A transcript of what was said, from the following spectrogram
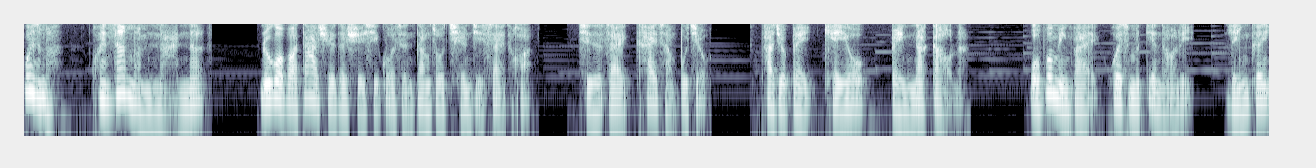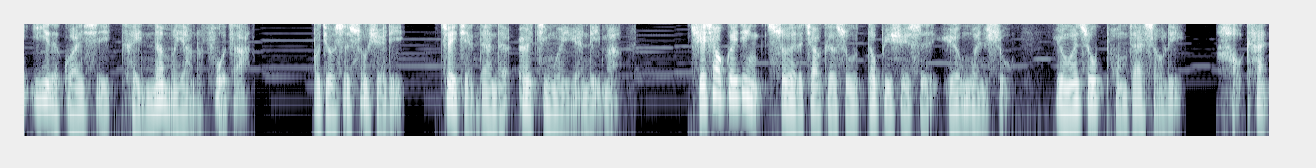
为什么会那么难呢？如果把大学的学习过程当做拳击赛的话，其实在开场不久他就被 KO 被 knock out 了。我不明白为什么电脑里零跟一的关系可以那么样的复杂，不就是数学里最简单的二进位原理吗？学校规定，所有的教科书都必须是原文书。原文书捧在手里好看，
